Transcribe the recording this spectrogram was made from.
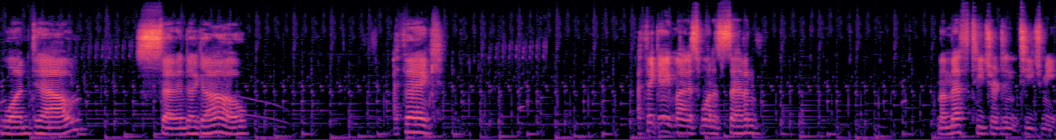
One down, seven to go. I think. I think eight minus one is seven. My math teacher didn't teach me.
